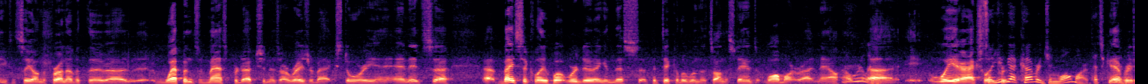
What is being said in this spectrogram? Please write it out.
you can see on the front of it the uh, weapons of mass production is our Razorback story, and, and it's uh, uh, basically what we're doing in this uh, particular one that's on the stands at Walmart right now. Oh, really? Uh, we are actually. So actually you pr- got coverage in Walmart. That's good. every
